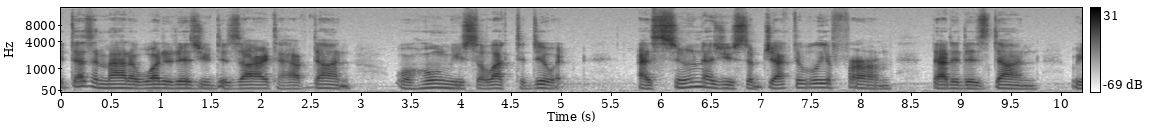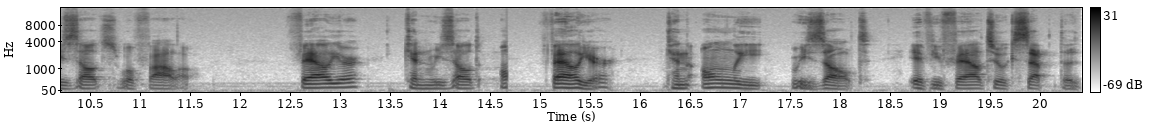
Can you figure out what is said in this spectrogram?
It doesn't matter what it is you desire to have done or whom you select to do it. As soon as you subjectively affirm that it is done, results will follow. Failure can result failure can only result if you fail to accept the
